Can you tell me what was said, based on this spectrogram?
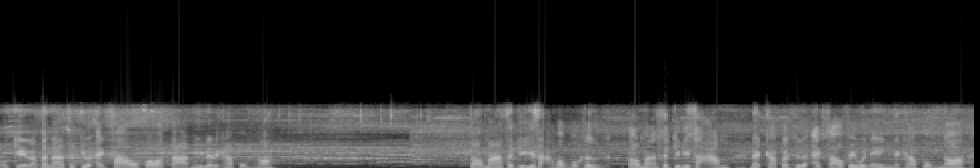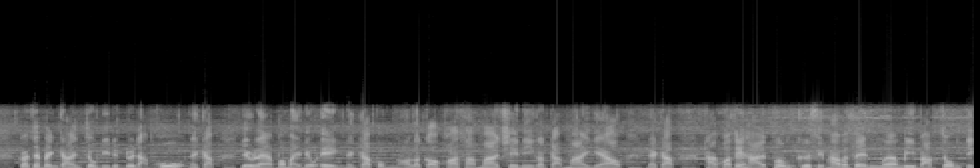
โอเค ลักษณะสกิลแอคเซลก็ตามนี้เลยนะครับผมเนาะ ต่อมาสกิลที่3ผมก็คือต่อมาสกิลที่3นะครับก็คือแอคเซลฟิลนั่นเองนะครับผมเนาะก็จะเป็นการโจมตีด้วยดาบคู่นะครับเดี๋ยวแลเป้าหมายเดียวเองนะครับผมเนาะแล้วก็ความสามารถเช่นนี้ก็กลับมาอีกแล้วนะครับทำความเสียหายเพิ่มขึ้น 15%เมื่อมีบัฟโจมตี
